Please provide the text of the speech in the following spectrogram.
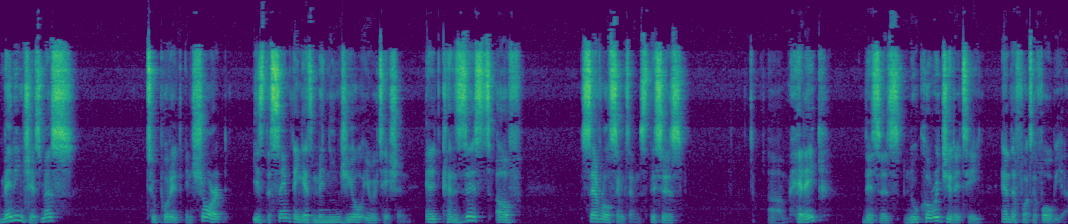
Meningismus, to put it in short, is the same thing as meningeal irritation, and it consists of several symptoms. This is um, headache, this is nuchal rigidity, and the photophobia.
